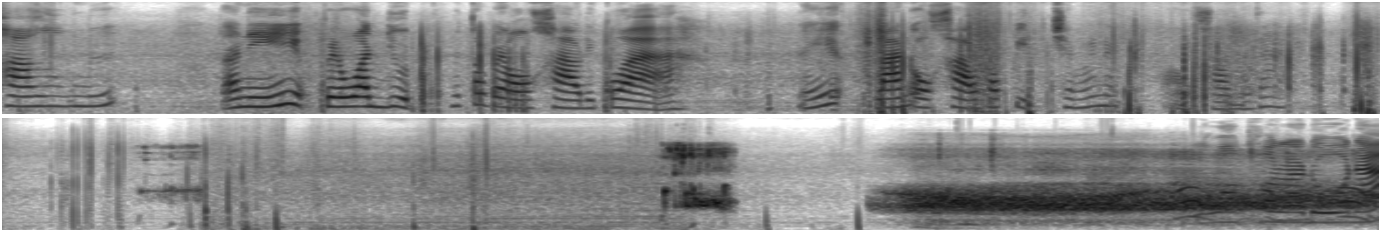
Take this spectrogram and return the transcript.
ข่าวนี้ตอนนี้เป็นวันหยุดไม่ต้องไปออกข่าวดีกว่านี่ร้านออกข่าวเขาปิดใช่ไหมเนี่ยออกข่าวไม่ได้ ระวังทอร์นาโดนะ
